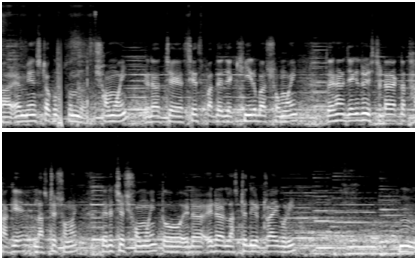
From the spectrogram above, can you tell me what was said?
আর অ্যাম্বিয়েন্সটা খুব সুন্দর। সময়, এটা হচ্ছে শেষ পাতে যে ক্ষীর বা সময়। তো এখানে যে কিছু স্টেটার একটা থাকে লাস্টের সময়, তো এটা হচ্ছে সময়। তো এটা এটা লাস্টের দিকে ট্রাই করি। হুম,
